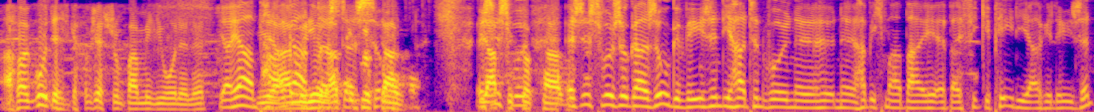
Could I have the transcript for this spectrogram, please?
Aber gut, es gab ja schon ein paar Millionen, ne? Ja, ja, ein paar eine gab Million das, das so. Die Es ist, wohl, es ist wohl sogar so gewesen, die hatten wohl eine, eine habe ich mal bei, äh, bei Wikipedia gelesen,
